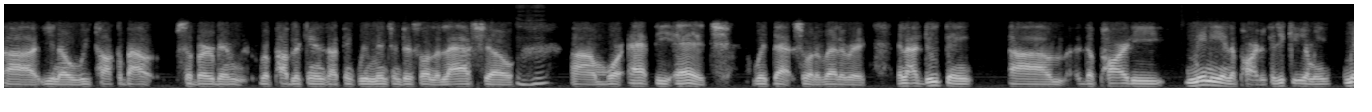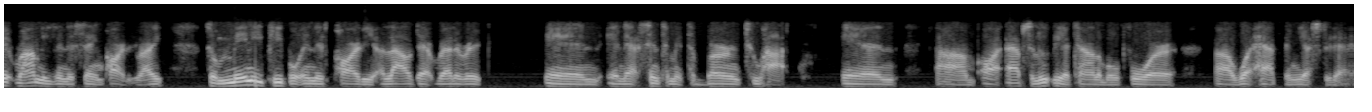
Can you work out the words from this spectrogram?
uh, you know, we talk about suburban Republicans. I think we mentioned this on the last show. Mm-hmm. Um, were at the edge with that sort of rhetoric. And I do think um, the party, many in the party, because I mean, Mitt Romney's in the same party, right? So many people in this party allowed that rhetoric and and that sentiment to burn too hot, and um, are absolutely accountable for uh, what happened yesterday.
